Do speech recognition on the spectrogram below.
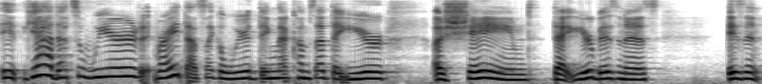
it yeah, that's a weird, right? That's like a weird thing that comes up that you're ashamed that your business isn't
